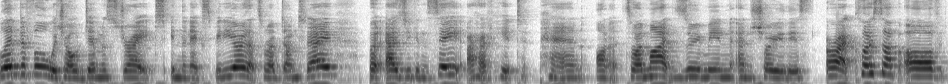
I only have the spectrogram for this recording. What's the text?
Blendiful, which I'll demonstrate in the next video. That's what I've done today. But as you can see, I have hit pan on it. So I might zoom in and show you this. All right, close up of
